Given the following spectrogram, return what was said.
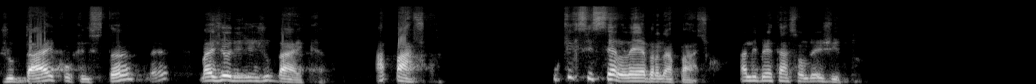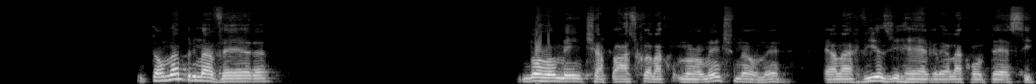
judaico-cristã, né, mas de origem judaica. A Páscoa. O que, que se celebra na Páscoa? A libertação do Egito. Então, na primavera, normalmente a Páscoa, ela, normalmente não, né? Ela, vias de regra, ela acontece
